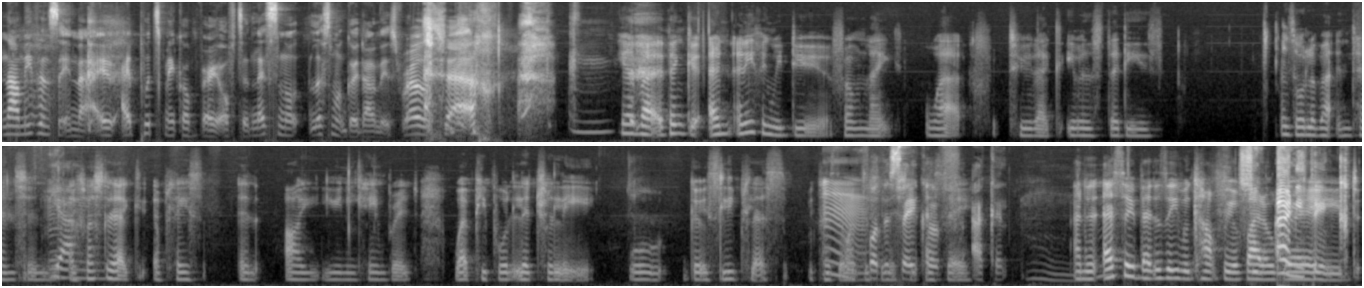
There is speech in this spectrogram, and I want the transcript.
now i'm even saying that I, I put makeup very often let's not let's not go down this road child Yeah, but I think an anything we do from like work to like even studies is all about intention. Yeah. Especially like a place in our uni Cambridge where people literally will go sleepless because they want to for the finish sake an of essay. acad- hmm. and an essay that doesn't even count for your So final anything. grade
